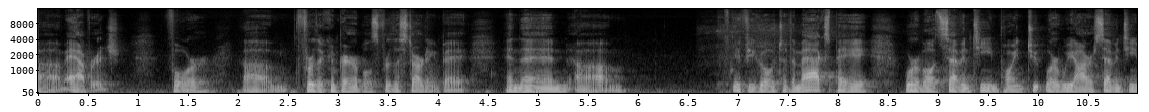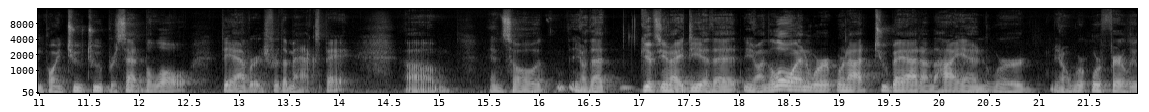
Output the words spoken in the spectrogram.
um, average for um, for the comparables for the starting pay, and then. Um, if you go to the max pay, we're about 17.2, or we are 17.22% below the average for the max pay. Um, and so, you know, that gives you an idea that, you know, on the low end, we're, we're not too bad. On the high end, we're, you know, we're, we're fairly,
